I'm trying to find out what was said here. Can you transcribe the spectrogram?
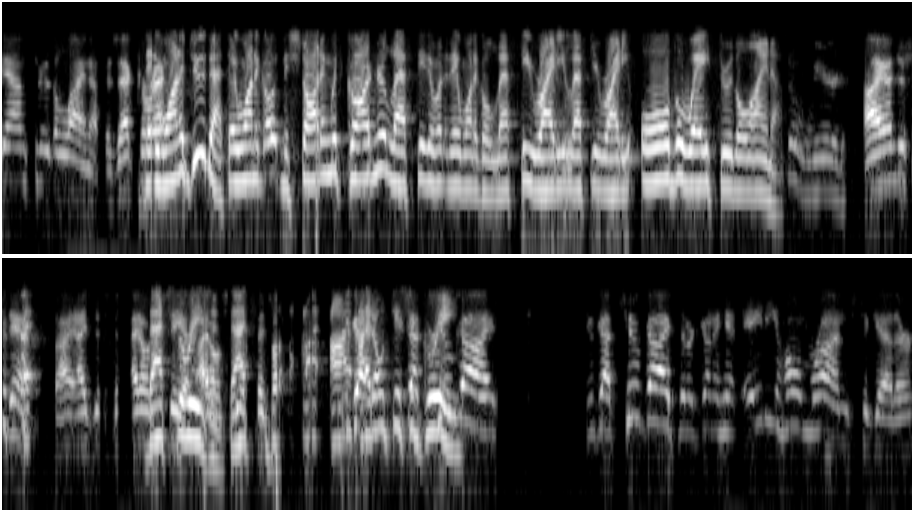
down through the lineup. Is that correct? They want to do that. They want to go. They're starting with Gardner lefty. They want, they want to go lefty, righty, lefty, righty, all the way through the lineup. So weird. I understand. I, I just I don't That's see the it. I reason. don't That's. it. But I, I, got- I don't you got disagree. two guys. You got two guys that are going to hit 80 home runs together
